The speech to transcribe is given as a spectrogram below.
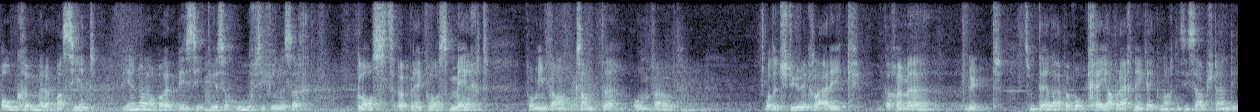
auch kümmern, passiert wie noch etwas. Sie tun sich auf, sie fühlen sich gelost, jemand hat gelost, gemerkt von meinem gesamten Umfeld. Oder die Steuererklärung, da kommen Leute zum Teil eben, die keine Abrechnung haben gemacht haben, die sind selbstständig,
